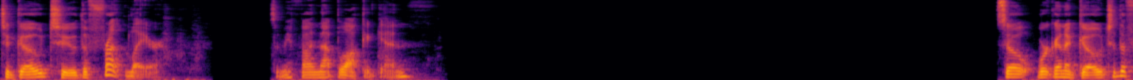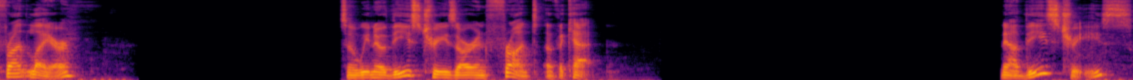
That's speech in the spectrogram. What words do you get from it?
to go to the front layer. So let me find that block again. So we're going to go to the front layer. So we know these trees are in front of the cat. Now these trees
